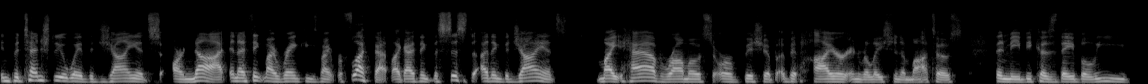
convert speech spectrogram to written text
in potentially a way the Giants are not. And I think my rankings might reflect that. Like I think the system, I think the Giants might have Ramos or Bishop a bit higher in relation to Matos than me because they believe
